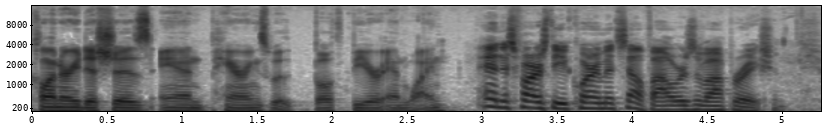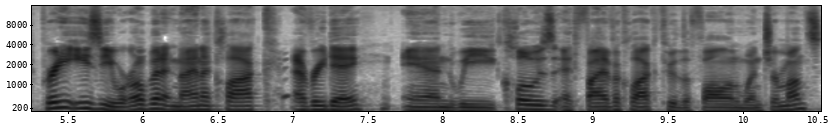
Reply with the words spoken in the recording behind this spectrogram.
culinary dishes and pairings with both beer and wine. And as far as the aquarium itself, hours of operation? Pretty easy. We're open at 9 o'clock every day, and we close at 5 o'clock through the fall and winter months.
